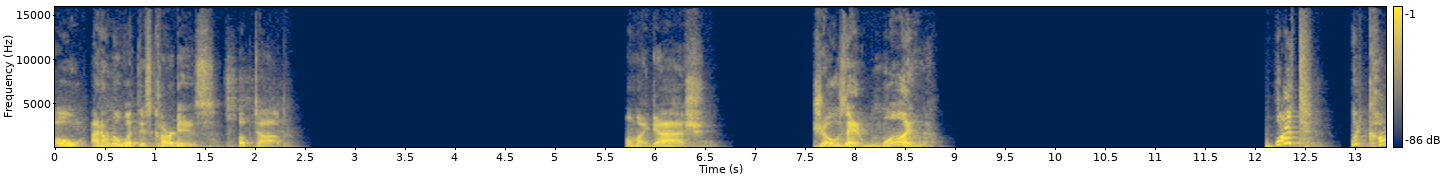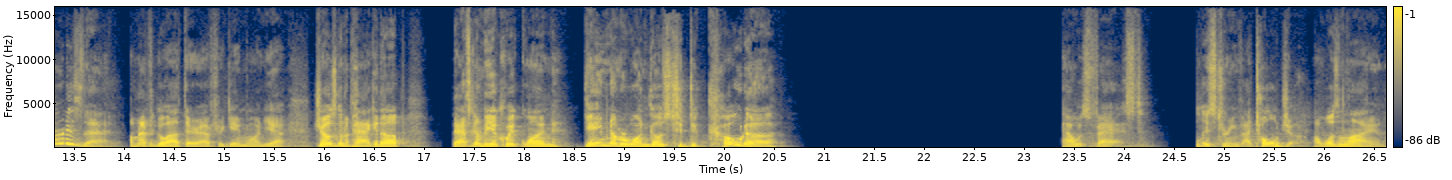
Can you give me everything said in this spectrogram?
Oh, I don't know what this card is up top. Oh my gosh. Joe's at one. What? What card is that? I'm gonna have to go out there after game one. Yeah. Joe's gonna pack it up. That's gonna be a quick one. Game number one goes to Dakota. That was fast. Blistering. I told you. I wasn't lying.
